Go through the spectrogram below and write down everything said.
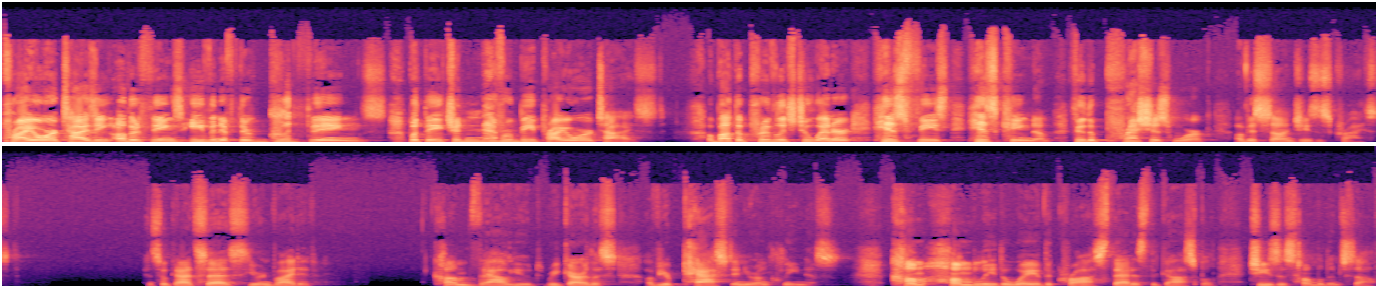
prioritizing other things, even if they're good things, but they should never be prioritized. About the privilege to enter his feast, his kingdom, through the precious work of his son, Jesus Christ. And so God says, You're invited. Come valued, regardless of your past and your uncleanness. Come humbly the way of the cross. That is the gospel. Jesus humbled himself.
